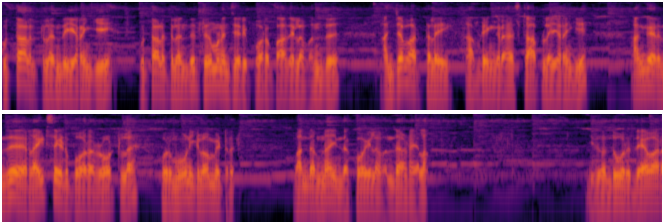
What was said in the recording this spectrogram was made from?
குத்தாலத்துலேருந்து இறங்கி குத்தாலத்துலேருந்து திருமணஞ்சேரி போகிற பாதையில் வந்து அஞ்சவார்த்தலை அப்படிங்கிற ஸ்டாப்பில் இறங்கி அங்கேருந்து ரைட் சைடு போகிற ரோட்டில் ஒரு மூணு கிலோமீட்ரு வந்தோம்னா இந்த கோயிலை வந்து அடையலாம். இது வந்து ஒரு தேவார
